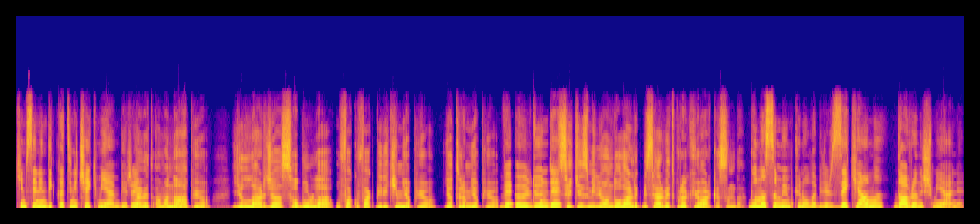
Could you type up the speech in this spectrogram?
kimsenin dikkatini çekmeyen biri. Evet ama ne yapıyor? Yıllarca sabırla ufak ufak birikim yapıyor, yatırım yapıyor. Ve öldüğünde 8 milyon dolarlık bir servet bırakıyor arkasında. bu nasıl mümkün olabilir? Zeka mı, davranış mı yani?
